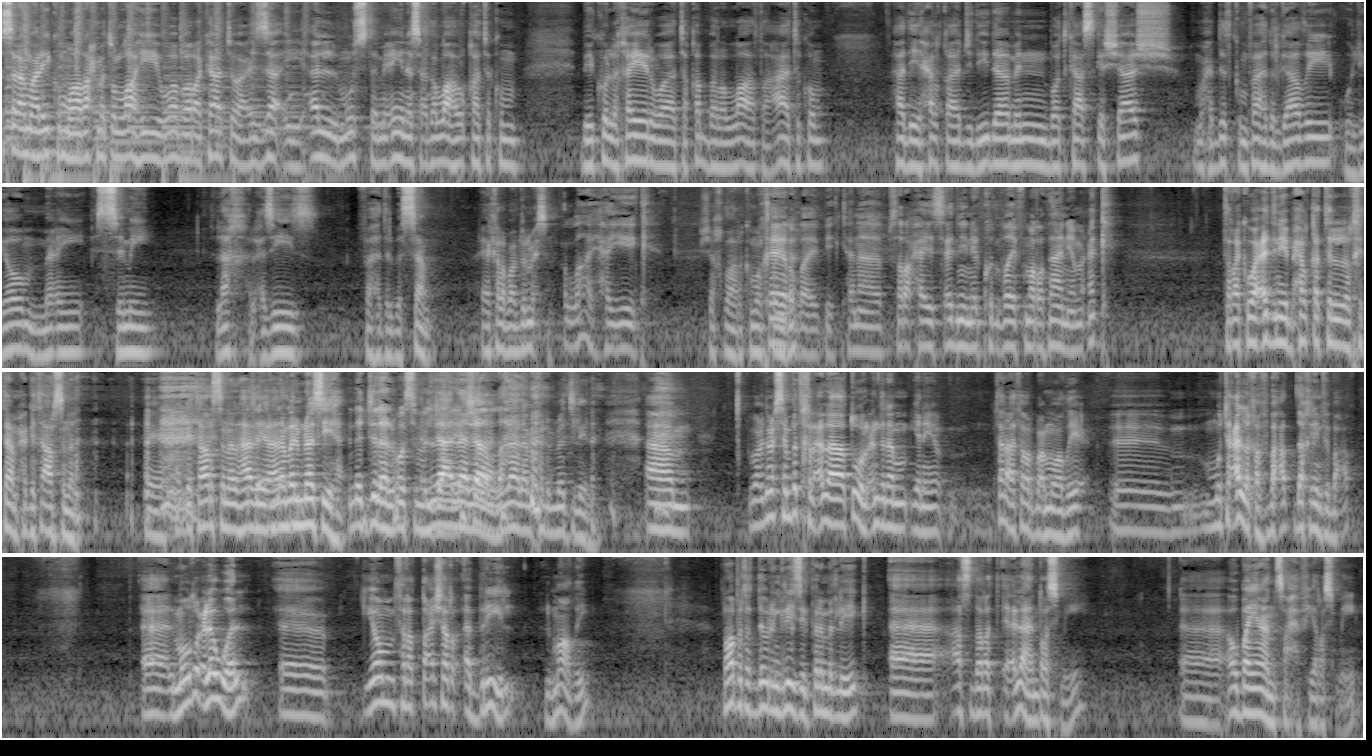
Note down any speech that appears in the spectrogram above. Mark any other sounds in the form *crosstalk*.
السلام عليكم ورحمة الله وبركاته أعزائي المستمعين أسعد الله أوقاتكم بكل خير وتقبل الله طاعاتكم. هذه حلقة جديدة من بودكاست قشاش محدثكم فهد القاضي واليوم معي السمي الأخ العزيز فهد البسام. حياك الله أبو عبد المحسن. الله يحييك. شو أخباركم؟ خير الله يبيك. أنا بصراحة يسعدني إني أكون ضيف مرة ثانية معك. تراك واعدني بحلقة الختام حقت أرسنال *laughs* حقت ارسنال هذه *laughs* أنا ماني مناسيها. نجلها الموسم لا الجاي لا إن شاء لا الله. لا لا ما إحنا منجلينها. أم، ابو عبد المحسن بدخل على طول عندنا يعني ثلاث أو أربع مواضيع أم، متعلقة في بعض داخلين في بعض. أه، الموضوع الأول أه، يوم 13 أبريل الماضي رابطة الدوري الإنجليزي ال Premier League أه، أصدرت إعلان رسمي أو بيان صحفي رسمي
